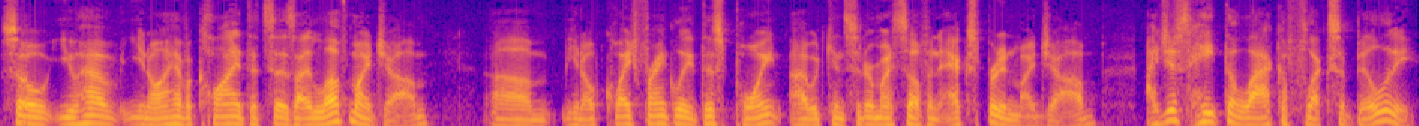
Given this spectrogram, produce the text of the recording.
So you have, you know, I have a client that says, I love my job. Um, you know, quite frankly, at this point, I would consider myself an expert in my job. I just hate the lack of flexibility.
